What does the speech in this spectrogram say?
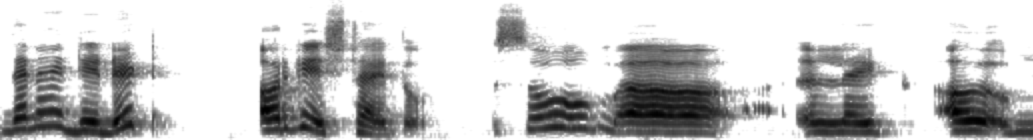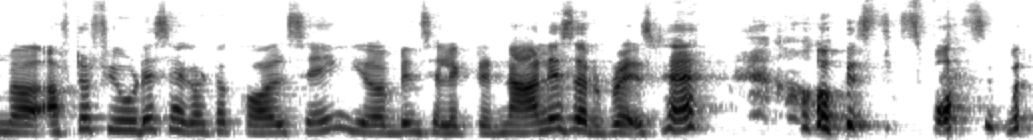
ದೆನ್ ಐ ಡಿಡ್ ಇಟ್ ಅವ್ರಿಗೆ ಇಷ್ಟ ಆಯಿತು. So like after few days I got a call saying you have been selected ನಾನೇ surprise how is this possible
